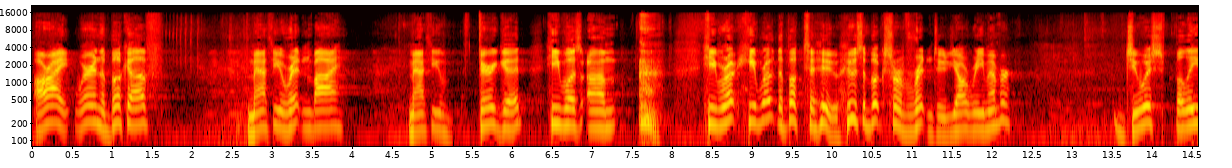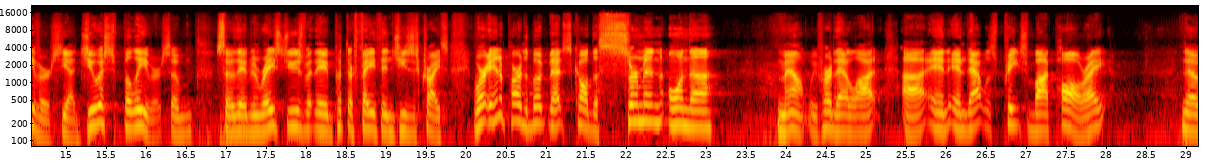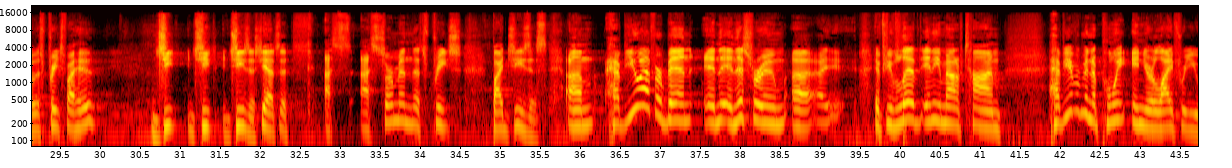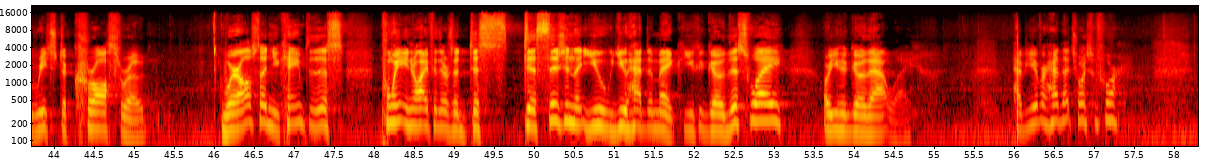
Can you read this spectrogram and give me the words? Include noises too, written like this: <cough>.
All right, we're in the book of Matthew, written by Matthew. Very good. He was um, <clears throat> he wrote he wrote the book to who? Who's the book sort of written to? Y'all remember? Jewish believers, yeah, Jewish believers. So, so they've been raised Jews, but they had put their faith in Jesus Christ. We're in a part of the book that's called the Sermon on the Mount. We've heard that a lot, uh, and and that was preached by Paul, right? No, it was preached by who? G- G- Jesus. Yeah, it's a, a, a, sermon that's preached by Jesus. Um, have you ever been in, in this room, uh, if you've lived any amount of time, have you ever been a point in your life where you reached a crossroad? Where all of a sudden you came to this point in your life and there's a dis- decision that you, you had to make. You could go this way or you could go that way. Have you ever had that choice before?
